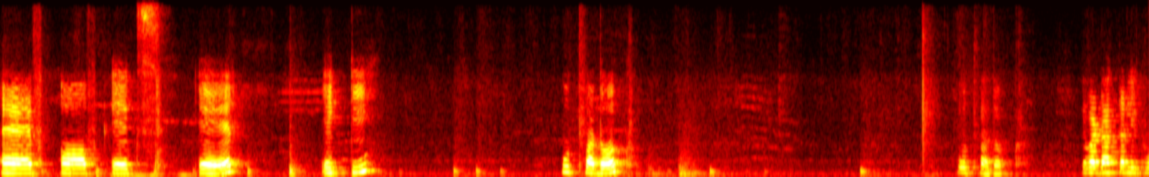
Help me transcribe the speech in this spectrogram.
f of এক্সের একটি উৎপাদক উৎপাদক। এবার ডাকটা লিখব।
